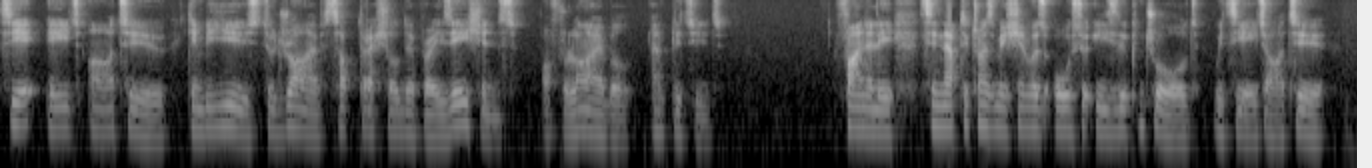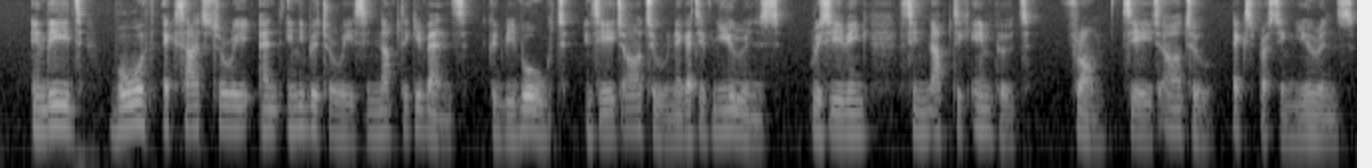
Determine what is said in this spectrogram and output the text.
CHR2 can be used to drive subthreshold depolarizations of reliable amplitude. Finally, synaptic transmission was also easily controlled with CHR2. Indeed, both excitatory and inhibitory synaptic events could be evoked in CHR2 negative neurons receiving synaptic input from CHR2 expressing neurons.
